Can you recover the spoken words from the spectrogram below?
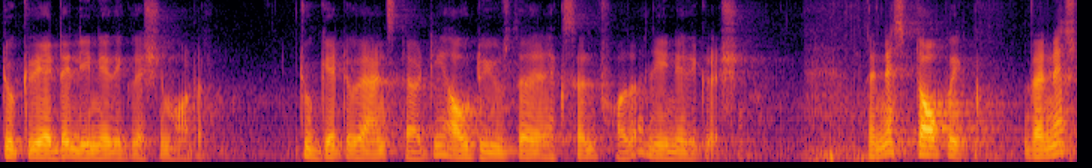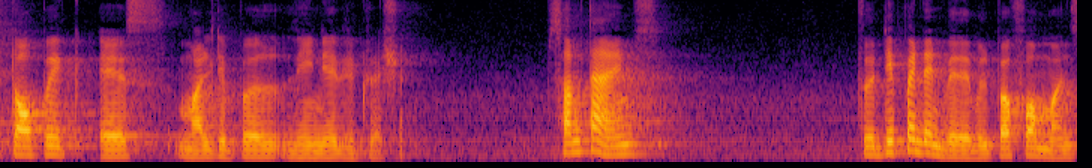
to create a linear regression model to get to ANS 30 how to use the Excel for the linear regression. The next topic the next topic is multiple linear regression. Sometimes the dependent variable performance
